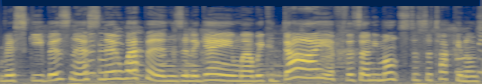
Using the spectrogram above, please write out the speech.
Risky business, no weapons in a game where we could die if there's any monsters attacking us.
